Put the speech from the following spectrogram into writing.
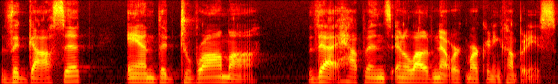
the gossip and the drama that happens in a lot of network marketing companies?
